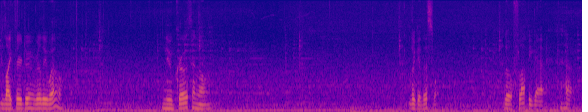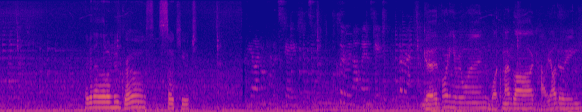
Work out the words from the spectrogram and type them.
like they're doing really well. New growth and all. Look at this one. Little floppy guy. Look at that little new growth. It's so cute. Good morning, everyone. Welcome to my vlog. How are y'all doing?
